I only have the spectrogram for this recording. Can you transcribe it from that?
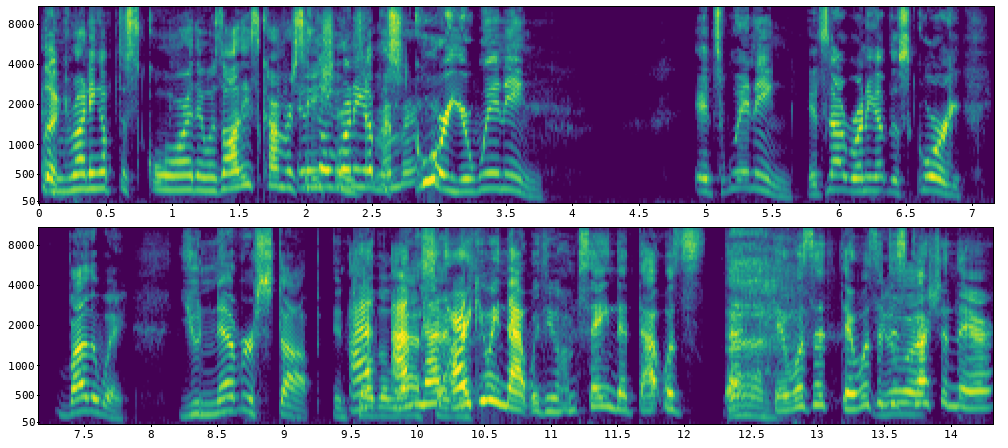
and look. running up the score. There was all these conversations. not running up the score. You're winning. It's winning. It's not running up the score. By the way, you never stop until I, the last I'm not arguing that with you. I'm saying that that was that there was a there was a You discussion there.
